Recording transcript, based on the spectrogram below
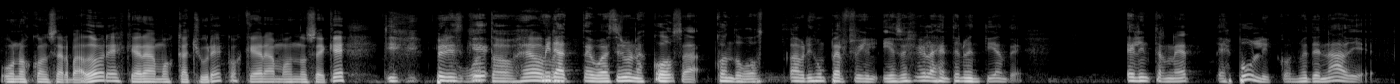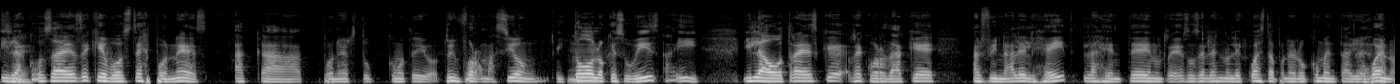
unos conservadores, que éramos cachurecos, que éramos no sé qué. Y, y- Pero es what que, the hell, Mira, man? te voy a decir una cosa. Cuando vos abrís un perfil, y eso es que la gente no entiende, el internet es público, no es de nadie. Y Sí. la cosa es de que vos te expones a, a poner tu, como te digo, tu información y todo lo que subís ahí. Y la otra es que recordá que al final el hate, la gente en redes sociales no le cuesta poner un comentario Es bueno.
